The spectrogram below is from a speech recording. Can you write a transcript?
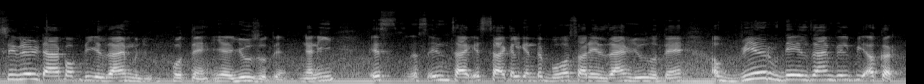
सिविल टाइप ऑफ़ दी इल्ज़ाम होते हैं, या यूज़ होते हैं। यानी इस इन इस साइकिल के अंदर बहुत सारे इल्ज़ाम यूज़ होते हैं। अब वेयर दे इल्ज़ाम विल बी अकर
